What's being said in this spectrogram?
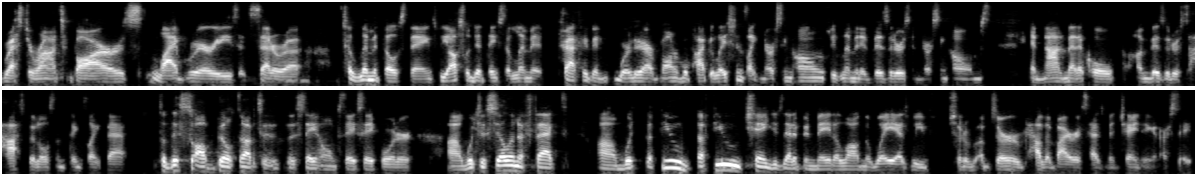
restaurants, bars, libraries, etc to limit those things. We also did things to limit traffic in where there are vulnerable populations like nursing homes. We limited visitors in nursing homes and non-medical um, visitors to hospitals and things like that. So this all built up to the stay home, stay safe order, uh, which is still in effect um, with a few a few changes that have been made along the way as we've sort of observed how the virus has been changing in our state.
